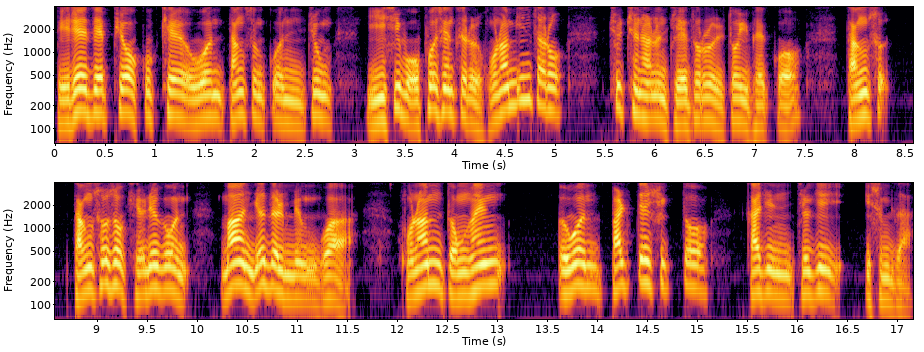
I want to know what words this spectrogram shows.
비례대표 국회의원 당선권 중 25%를 호남 인사로 추천하는 제도를 도입했고 당, 소, 당 소속 현역 의원 48명과 호남 동행 의원 발대식도 가진 적이 있습니다.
